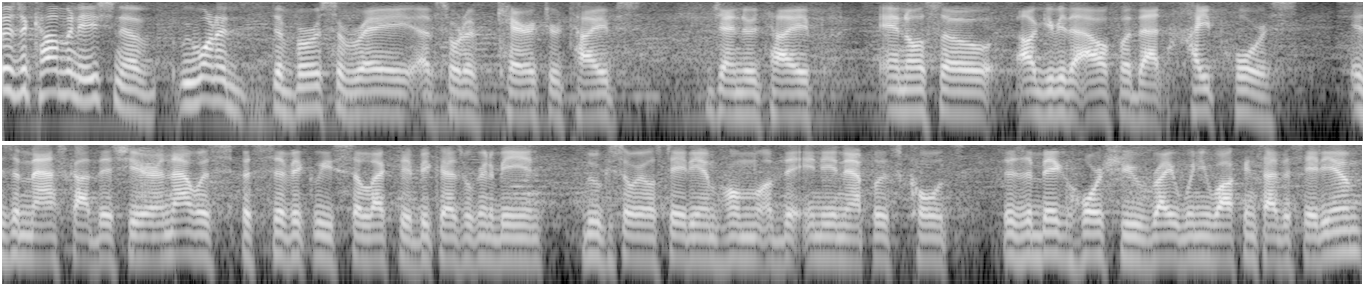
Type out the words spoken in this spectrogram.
There's a combination of, we want a diverse array of sort of character types, gender type, and also, I'll give you the alpha, that hype horse is a mascot this year, and that was specifically selected because we're going to be in Lucas Oil Stadium, home of the Indianapolis Colts. There's a big horseshoe right when you walk inside the stadium.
